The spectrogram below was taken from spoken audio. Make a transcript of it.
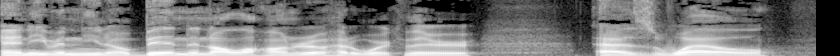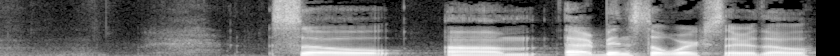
and even you know Ben and Alejandro had worked there as well. So um, uh, Ben still works there though.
